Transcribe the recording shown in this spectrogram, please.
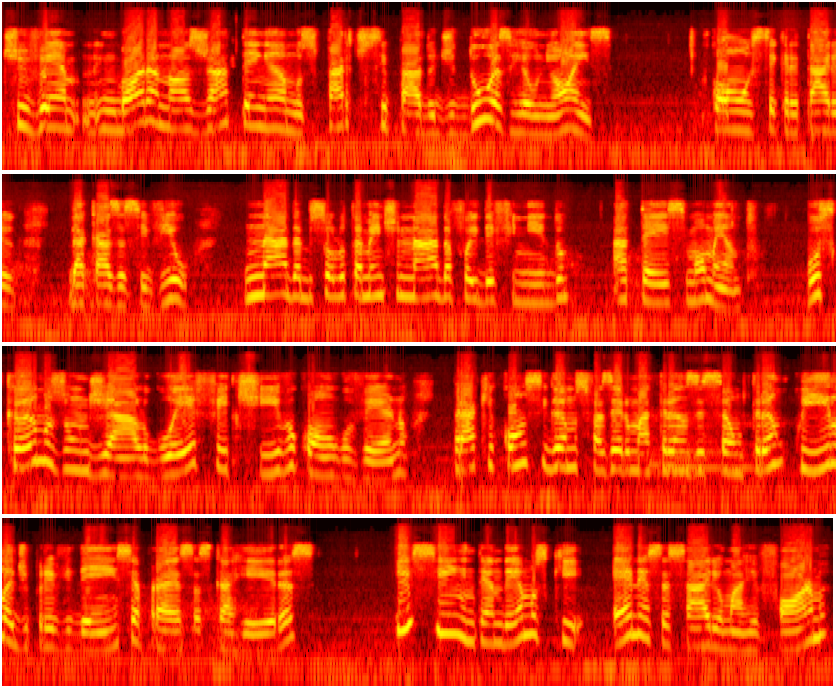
tivemos, embora nós já tenhamos participado de duas reuniões com o secretário da Casa Civil, nada, absolutamente nada foi definido até esse momento. Buscamos um diálogo efetivo com o governo para que consigamos fazer uma transição tranquila de previdência para essas carreiras. E sim, entendemos que é necessária uma reforma,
